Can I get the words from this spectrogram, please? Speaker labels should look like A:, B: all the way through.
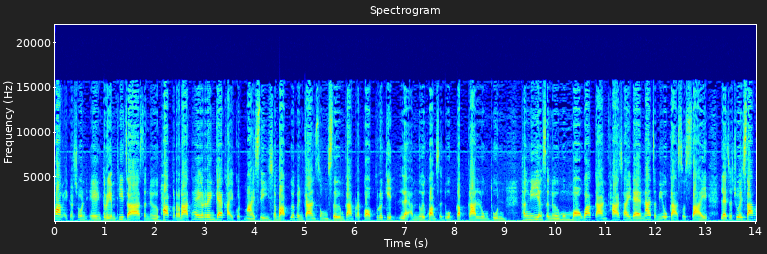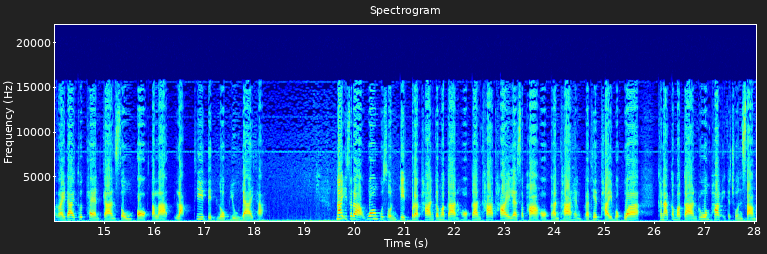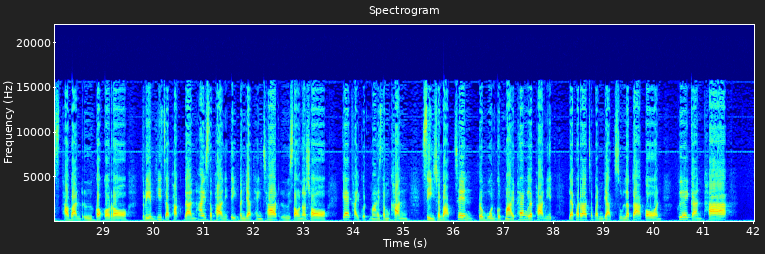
A: ภาคเอกชนเองเตรียมที่จะเสนอภาครัฐให้เร่งแก้ไขกฎหมาย 4 ฉบับ เพื่อเป็นการส่งเสริมการประกอบธุรกิจ และอำนวยความสะดวกกับการลงทุน ทั้งนี้ยังเสนอมุมมองว่าการค้าชายแดนน่าจะมีโอกาสสดใส และจะช่วยสร้างรายได้ทดแทนการส่งออกตลาดหลักที่ติดลบอยู่ได้ค่ะนายอิสระว่องกุศลกิจประธานกรรมการหอการค้าไทย และสภาหอการค้าแห่งประเทศไทยบอกว่า คณะกรรมการร่วมภาคเอกชน 3 สถาบันหรือกกร เตรียมที่จะผลักดันให้สภานิติบัญญัติแห่งชาติ หรือสอนช แก้ไขกฎหมายสำคัญ 4 ฉบับ เช่น ประมวลกฎหมายแพ่งและพาณิชย์ และพระราชบัญญัติศุลกากร เพื่อให้การค้า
